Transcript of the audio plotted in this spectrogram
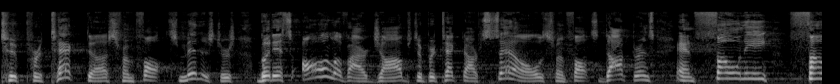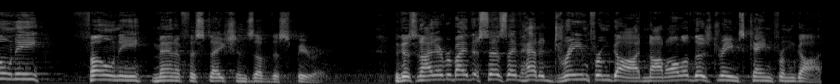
to protect us from false ministers, but it's all of our jobs to protect ourselves from false doctrines and phony, phony, phony manifestations of the Spirit. Because not everybody that says they've had a dream from God, not all of those dreams came from God.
